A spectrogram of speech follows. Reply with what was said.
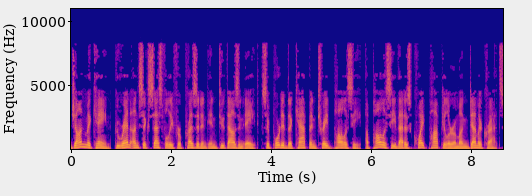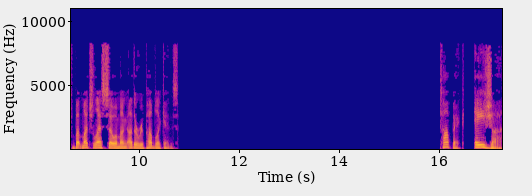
John McCain, who ran unsuccessfully for president in 2008, supported the cap-and-trade policy, a policy that is quite popular among Democrats but much less so among other Republicans. Asia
